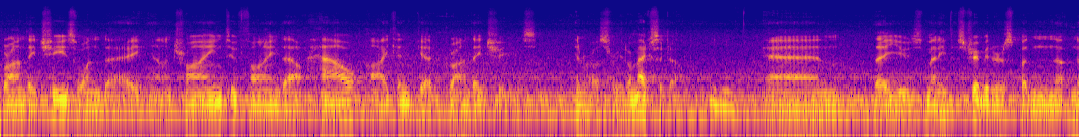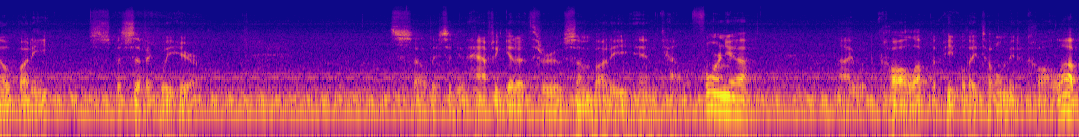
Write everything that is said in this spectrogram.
Grande Cheese one day and I'm trying to find out how I can get Grande Cheese in Rosarito, Mexico. Mm-hmm. And they use many distributors, but no, nobody specifically here. So they said you'd have to get it through somebody in California. I would call up the people they told me to call up.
